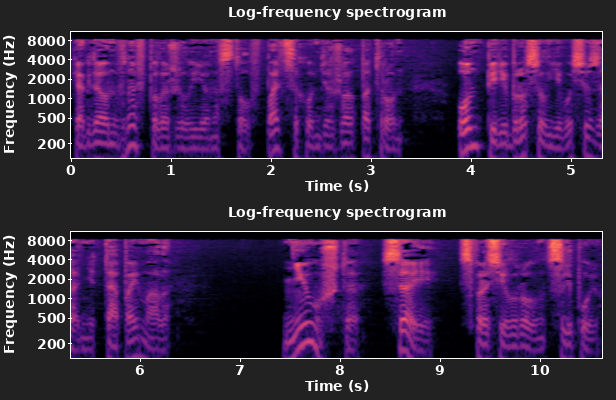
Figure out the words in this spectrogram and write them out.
Когда он вновь положил ее на стол, в пальцах он держал патрон. Он перебросил его Сюзанне, та поймала. — Неужто, Саи? — спросил Роланд слепую.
